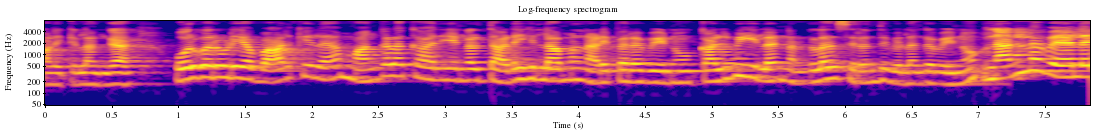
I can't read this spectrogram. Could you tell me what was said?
அழைக்கலாங்க. ஒருவருடைய வாழ்க்கையில் மங்கள காரியங்கள் தடை இல்லாமல் நடைபெற வேணும். கல்வியில் நல்லா சிறந்து விளங்க வேணும். நல்ல வேலை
